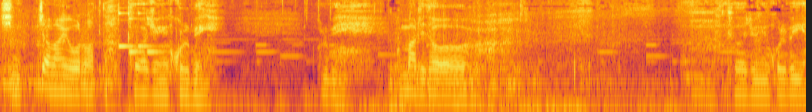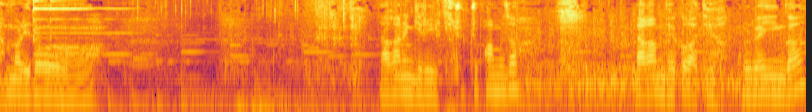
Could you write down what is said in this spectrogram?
진짜 많이 걸어왔다. 그 와중에 골뱅이. 골뱅이 한 마리 더. 그 와중에 골뱅이 한 마리 더. 나가는 길을 이렇게 쭉쭉 하면서 나가면 될 것 같아요. 골뱅이인가?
